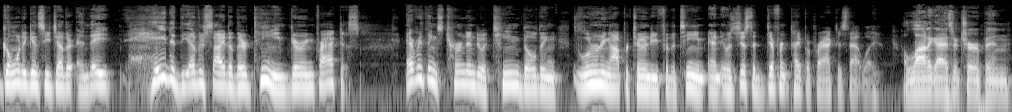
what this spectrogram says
going against each other and they hated the other side of their team during practice. Everything's turned into a team building learning opportunity for the team and it was just a different type of practice that way. A lot of guys are chirping,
